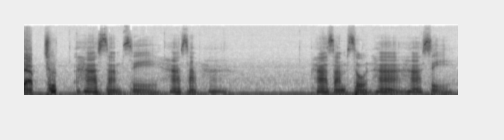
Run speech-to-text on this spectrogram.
จับชุด 5 3 4 5 3 5 5 3 0 5 5 4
